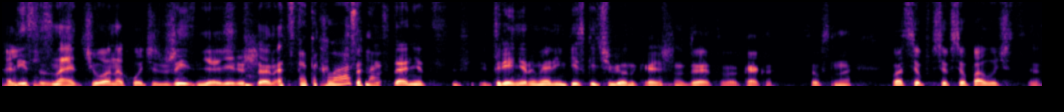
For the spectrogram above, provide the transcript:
Алиса знает, чего она хочет в жизни. Я верю, что она Это классно. станет тренером и олимпийской чемпионкой, конечно, до этого. Как, собственно, у вас все, все, все получится.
